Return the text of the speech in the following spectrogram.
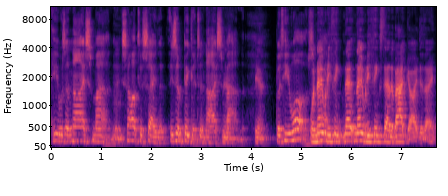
he was a nice man. Hmm. It's hard to say that he's a bigot, a nice man, Yeah. but he was. Well, nobody think no, nobody thinks they're the bad guy, do they?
